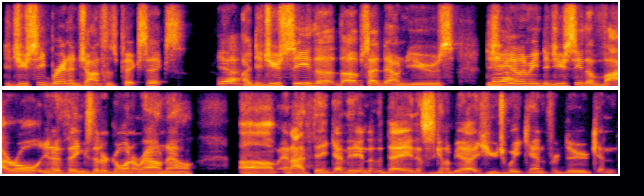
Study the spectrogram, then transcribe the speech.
did you see Brandon Johnson's pick 6?" Yeah. Did you see the the upside down use Did you, you know what I mean? Did you see the viral, you know, things that are going around now? Um, and I think at the end of the day, this is going to be a huge weekend for Duke. And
